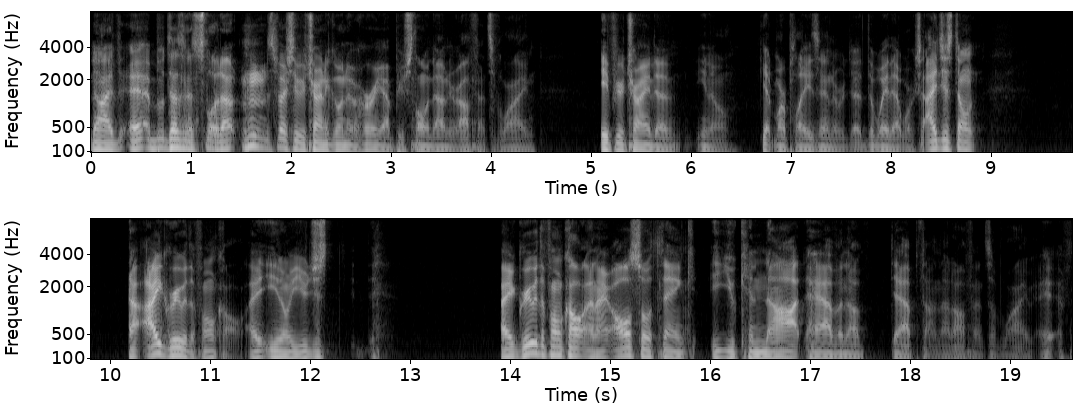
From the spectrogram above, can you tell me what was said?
No, I- it doesn't it slow down, especially if you're trying to go into a hurry up. You're slowing down your offensive line. If you're trying to, you know, get more plays in, or the way that works, I just don't. I agree with the phone call. I, you know, you just. I agree with the phone call, and I also think you cannot have enough depth on that offensive line. If-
